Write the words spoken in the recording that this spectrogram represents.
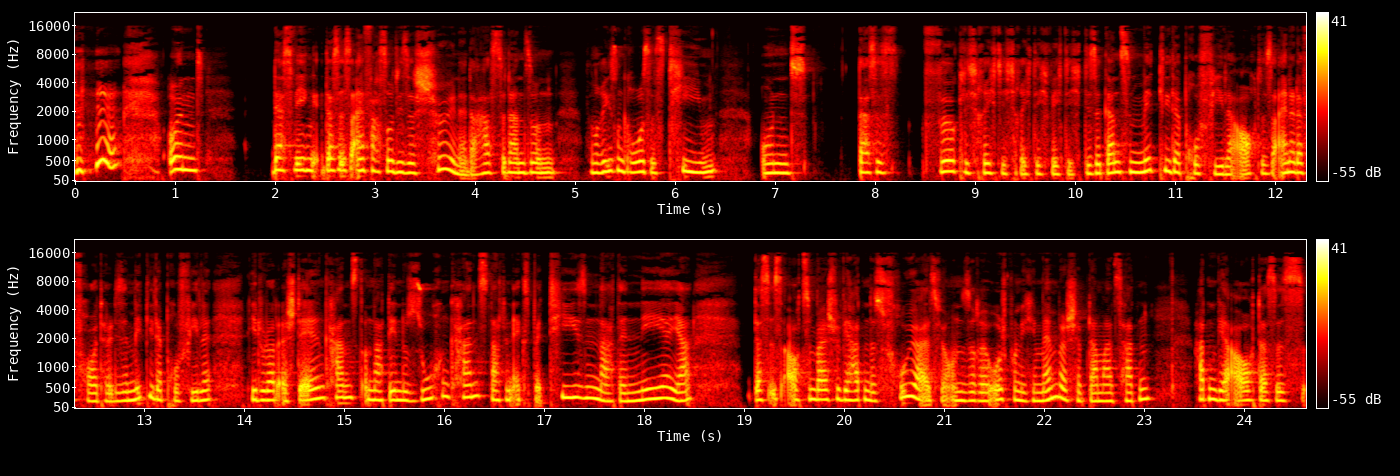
und deswegen, das ist einfach so dieses Schöne. Da hast du dann so ein, so ein riesengroßes Team und das ist wirklich richtig, richtig wichtig. Diese ganzen Mitgliederprofile auch, das ist einer der Vorteile, diese Mitgliederprofile, die du dort erstellen kannst und nach denen du suchen kannst, nach den Expertisen, nach der Nähe, ja, das ist auch zum Beispiel, wir hatten das früher, als wir unsere ursprüngliche Membership damals hatten, hatten wir auch, dass es,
